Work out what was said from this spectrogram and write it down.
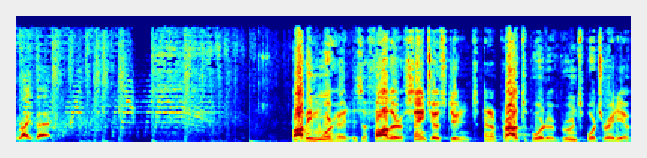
right back. Bobby Moorhead is a father of St. Joe students and a proud supporter of Bruin Sports Radio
